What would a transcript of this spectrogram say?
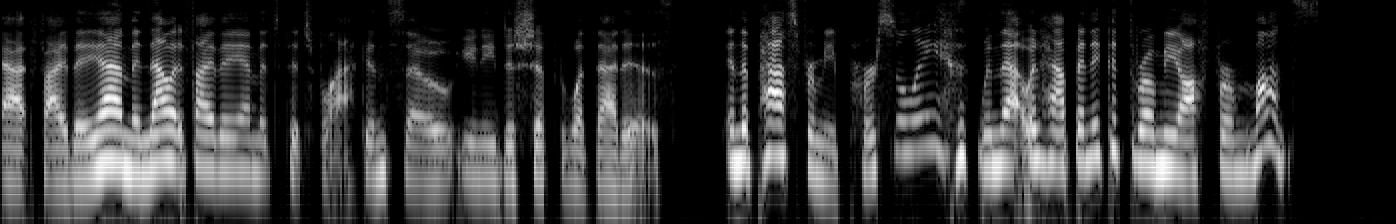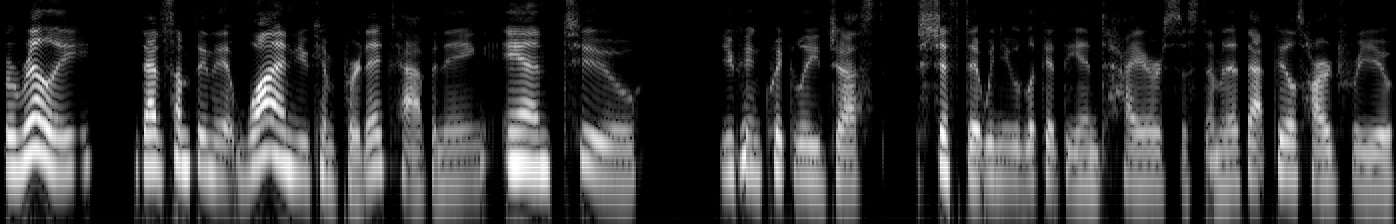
at 5 a.m., and now at 5 a.m., it's pitch black. And so you need to shift what that is. In the past, for me personally, when that would happen, it could throw me off for months. But really, that's something that one, you can predict happening, and two, you can quickly just shift it when you look at the entire system. And if that feels hard for you,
